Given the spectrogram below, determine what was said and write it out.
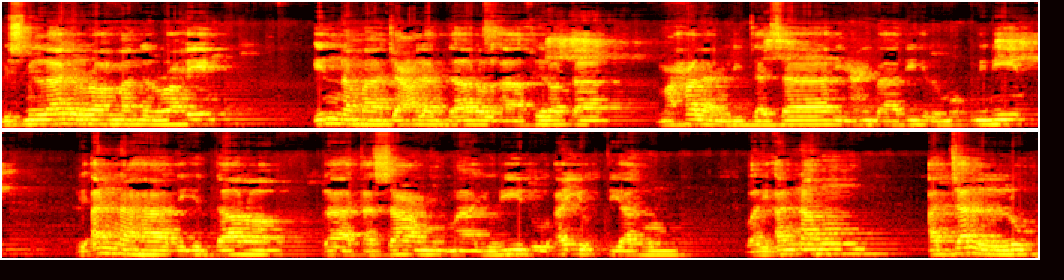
Bismillahirrahmanirrahim. Innama ja'alad darul akhirata mahalan li jazai ibadihil mu'minin. Lianna hadhihi dara la tasa'u ma yuridu ayyutiyahum wa li'annahum ajallu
